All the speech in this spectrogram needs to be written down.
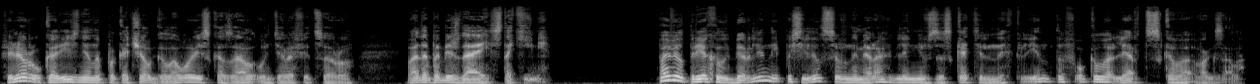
Филер укоризненно покачал головой и сказал унтер-офицеру, «Вода побеждай с такими». Павел приехал в Берлин и поселился в номерах для невзыскательных клиентов около Лерцкого вокзала.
